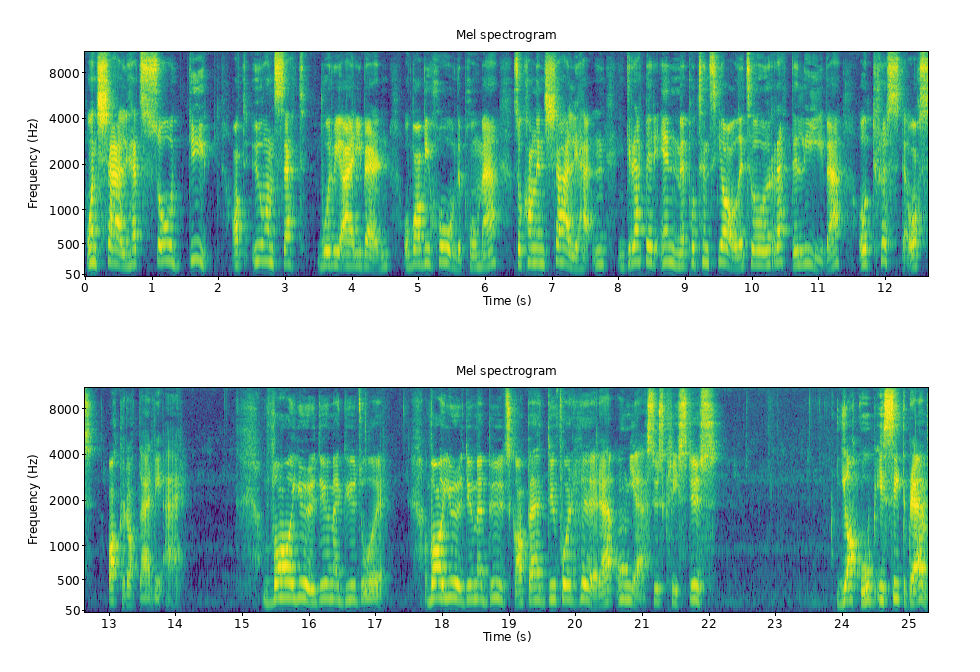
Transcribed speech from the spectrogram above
og en kjærlighet så dypt at uansett hvor vi er i verden, og hva vi holder på med, så kan den kjærligheten grepe inn med potensialet til å rette livet og trøste oss akkurat der vi er. Hva gjør du med Guds ord? Hva gjør du med budskapet du får høre om Jesus Kristus? Jakob i sitt brev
